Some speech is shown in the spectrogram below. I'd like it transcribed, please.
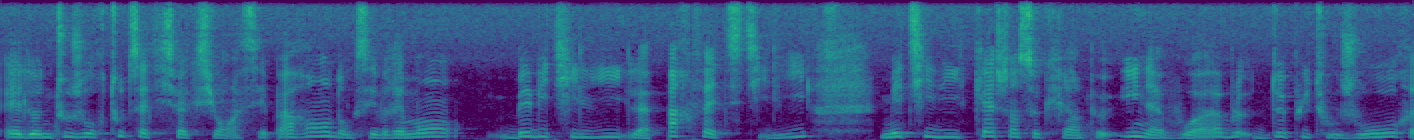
Elle donne toujours toute satisfaction à ses parents, donc c'est vraiment Baby Tilly, la parfaite Tilly, mais Tilly cache un secret un peu inavouable. Depuis toujours,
